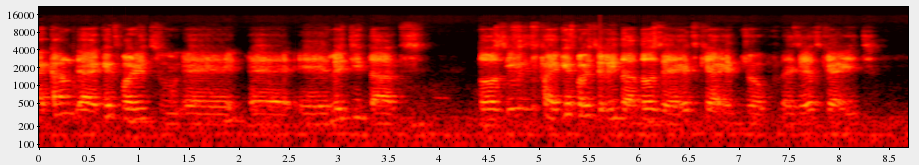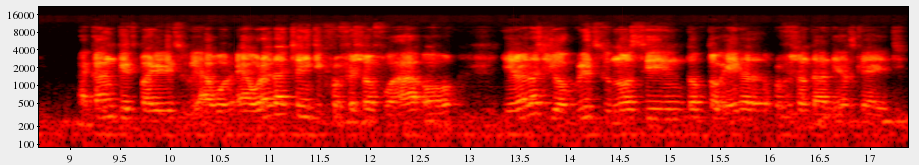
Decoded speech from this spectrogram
I can't uh, get married to a, a, a lady that does. Even if I get married to a lady that does a healthcare aide job, that is a healthcare aide, I can't get married to. I would. I would rather change the profession for her, or you rather she upgrades to nursing, doctor, or any other profession than the healthcare aide.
